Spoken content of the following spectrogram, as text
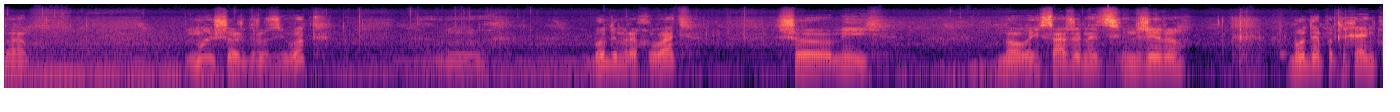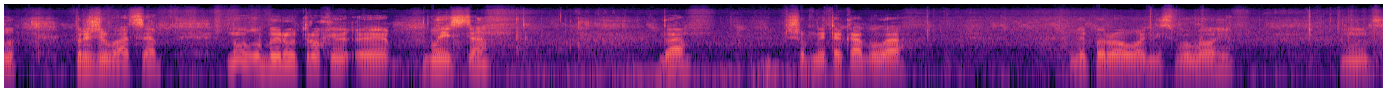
Да. Ну і що ж, друзі, от будемо рахувати, що мій новий саджанець інжиру буде потихеньку приживатися. Ну, беру трохи е, листя, да, щоб не така була випарованість вологи. От.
